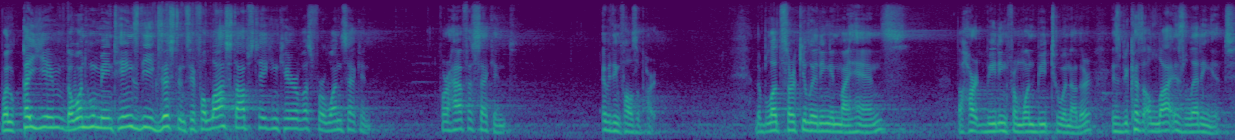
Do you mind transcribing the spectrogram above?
Wal-Qayyim, the one who maintains the existence. If Allah stops taking care of us for one second, for half a second, everything falls apart. The blood circulating in my hands, the heart beating from one beat to another, is because Allah is letting it.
